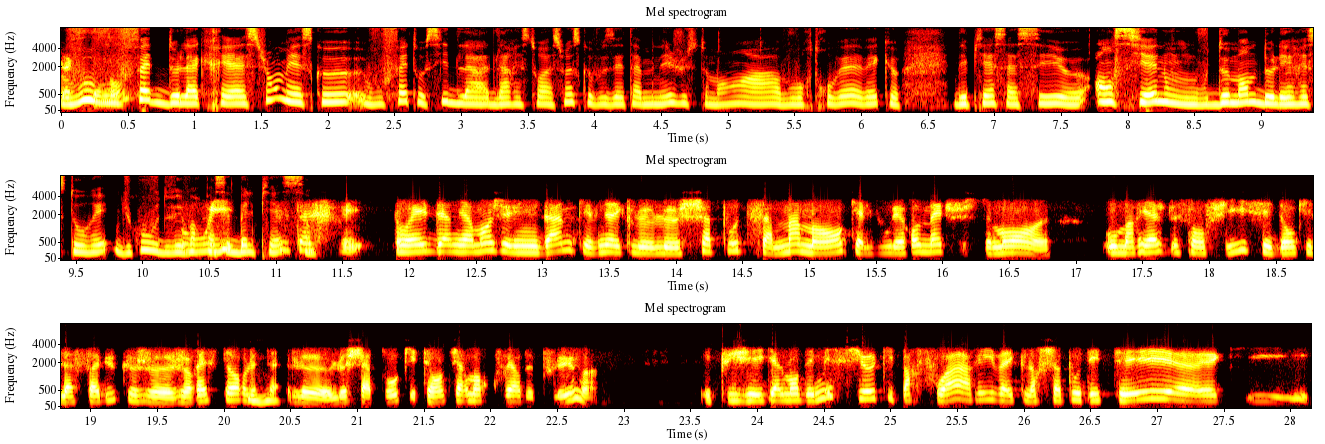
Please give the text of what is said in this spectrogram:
Vous, vous faites de la création, mais est-ce que vous faites aussi de la, de la restauration? Est-ce que vous êtes amené justement à vous retrouver avec euh, des pièces assez euh, anciennes où on vous demande de les restaurer? Du coup, vous devez voir passer de belles pièces. Tout à fait. Oui, dernièrement, j'ai une dame qui est venue avec le, le chapeau de sa maman qu'elle voulait remettre justement euh, au mariage de son fils et donc il a fallu que je, je restaure mhm. le, le, chapeau qui était entièrement recouvert de plumes. Et puis j'ai également des messieurs qui parfois arrivent avec leur chapeau d'été, euh, qui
